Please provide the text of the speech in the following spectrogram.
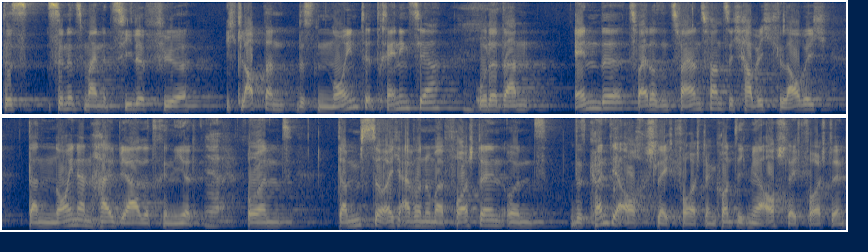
das sind jetzt meine Ziele für, ich glaube dann das neunte Trainingsjahr oder dann Ende 2022 habe ich, glaube ich, dann neuneinhalb Jahre trainiert. Ja. Und da müsst ihr euch einfach nur mal vorstellen und das könnt ihr auch schlecht vorstellen, konnte ich mir auch schlecht vorstellen,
